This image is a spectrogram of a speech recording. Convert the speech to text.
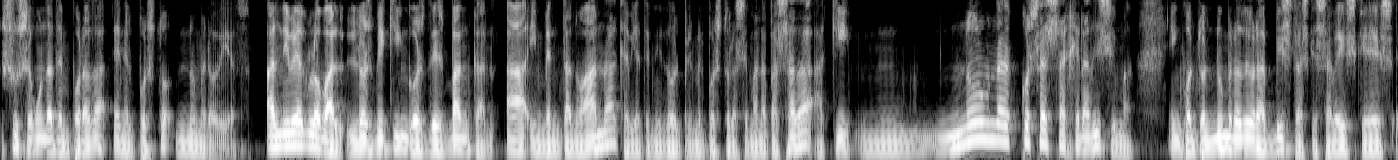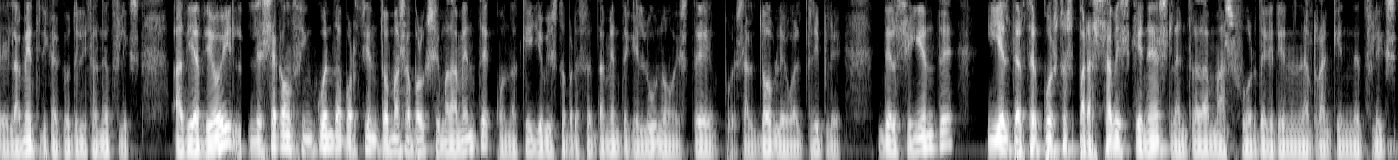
su segunda temporada en el puesto número 10. Al nivel global, los vikingos desbancan a Inventando Ana, que había tenido el primer puesto la semana pasada. Aquí, mm, no una cosa exageradísima en cuanto al número de horas vistas, que sabéis que es eh, la métrica que utiliza Netflix a día de hoy. Le saca un 50% más aproximadamente, cuando aquí yo he visto perfectamente que el 1 esté pues al doble o al triple del siguiente. Y el tercer puesto es para Sabes quién es, la entrada más fuerte que tiene en el ranking Netflix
